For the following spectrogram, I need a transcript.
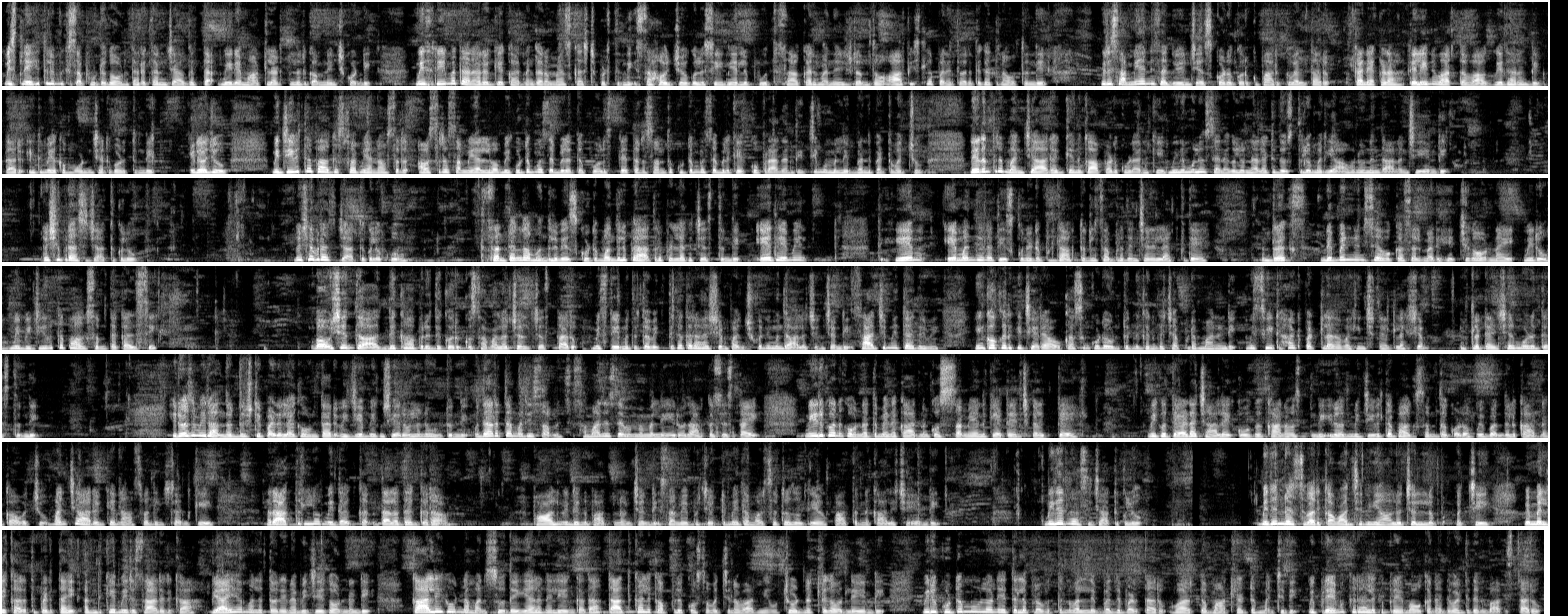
మీ స్నేహితులు మీకు సపోర్టుగా ఉంటారు. కానీ జాగ్రత్త మీరే మాట్లాడుతున్నారు. గమనించుకోండి. మీ శ్రీమతి అనారోగ్య కారణంగా రొమాన్స్ కష్టపడుతుంది. సహోద్యోగులు సీనియర్లు పూర్తి సహకారం అందించడంతో ఆఫీస్లో పని త్వరితగతిన అవుతుంది. మీరు సమయాన్ని సద్వినియోగం చేసుకోవడం కొరకు పార్కు వెళ్తారు. కానీ అక్కడ తెలియని వారితో వాగ్విధానం దిగుతారు. ఇది మీ యొక్క మూడుని చెడగొడుతుంది. ఈరోజు మీ జీవిత భాగస్వామి అనవసర అవసర సమయాల్లో మీ కుటుంబ సభ్యులతో పోలిస్తే తన సొంత కుటుంబ సభ్యులకు ఎక్కువ ప్రాధాన్యత ఇచ్చి మిమ్మల్ని ఇబ్బంది పెట్టవచ్చు. నిరంతరం మంచి ఆరోగ్యాన్ని కాపాడుకోవడానికి మినుములు శనగలు నల్లటి దుస్తులు మరియు ఆవ నూనెను దానం చేయండి. వృషభ రాశి జాతకులు. వృషభ రాశి జాతకులకు సొంతంగా మందులు వేసుకోవటం మందులపై ఆధారపడలేక చేస్తుంది. ఏదేమి ఏం ఏ మందైనా తీసుకునేటప్పుడు డాక్టర్లు సంప్రదించండి. లేకపోతే డ్రగ్స్ డిపెండెన్సీ అవకాశాలు మరీ హెచ్చుగా ఉన్నాయి. మీరు మీ జీవిత భాగస్వామితో కలిసి భవిష్యత్తు ఆర్థిక అభివృద్ధి కొరకు సమాలోచనలు చేస్తారు. మీ శ్రీమతితో వ్యక్తిగత రహస్యం పంచుకునే ముందు ఆలోచించండి. సాధ్యమైతే అది ఇంకొకరికి చేరే అవకాశం కూడా ఉంటుంది కనుక చెప్పడం మానండి. మీ స్వీట్ హార్ట్ పట్ల వహించిన నిర్లక్ష్యం ఇట్లా టెన్షన్ మూడు తెస్తుంది. ఈరోజు మీరు అందరి దృష్టి పడలేక ఉంటారు. విజయం మీకు చేరువలోనే ఉంటుంది. ఉదారత మరియు సమాజ సేవ మిమ్మల్ని ఈరోజు ఆకర్షిస్తాయి. మీరు కనుక ఉన్నతమైన కారణం కోసం సమయాన్ని కేటాయించగలిగితే మీకు తేడా చాలా ఎక్కువగా కానవస్తుంది. ఈరోజు మీ జీవిత భాగస్వామితో గొడవ మీ బంధువులు కారణం కావచ్చు మంచి ఆరోగ్యాన్ని ఆస్వాదించడానికి రాత్రుల్లో మీ దగ్గర తల దగ్గర పాలు నిండిన పాత్రను ఉంచండి. సమీప చెట్టు మీద మరుసటి రోజు ఉదయం పాత్రను ఖాళీ చేయండి. మిథున రాశి జాతకులు మిథున రాశి వారికి అవాంఛనీయ ఆలోచనలు వచ్చి మిమ్మల్ని కలత పెడతాయి. అందుకే మీరు శారీరక వ్యాయామాలతోనైనా బిజీగా ఉండండి. ఖాళీగా ఉన్న మనసు దయ్యాల నిలయం కదా? తాత్కాలిక అప్పుల కోసం వచ్చిన వారిని చూడనట్లుగా వదిలేయండి. మీరు కుటుంబంలోని ఇతరుల ప్రవర్తన వల్ల ఇబ్బంది పడతారు. వారితో మాట్లాడటం మంచిది. మీ ప్రేమికురాలకి ప్రేమ ఒక నది వంటిదని భావిస్తారు.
